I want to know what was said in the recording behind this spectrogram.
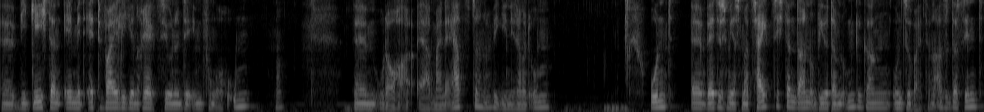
äh, wie gehe ich dann mit etwaigen Reaktionen der Impfung auch um? Ne? Ähm, oder auch äh, meine Ärzte, ne? wie gehen die damit um? Und äh, welches Miasma zeigt sich dann dann und wie wird damit umgegangen und so weiter. Ne? Also das sind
